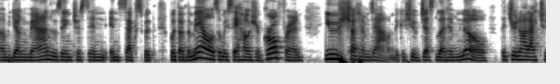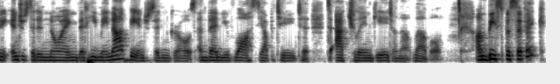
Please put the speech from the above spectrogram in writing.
um, young man who's interested in, in sex with with other males and we say how's your girlfriend? You shut him down because you've just let him know that you're not actually interested in knowing that he may not be interested in girls and then you've lost the opportunity to to actually engage on that level. Um, be specific.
